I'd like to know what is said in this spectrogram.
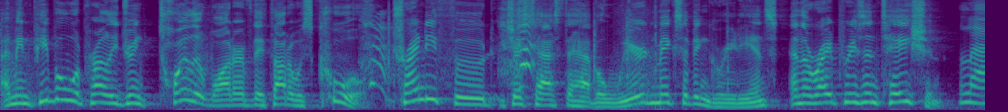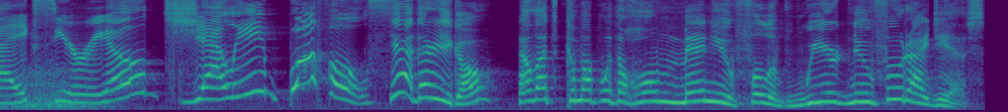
I mean, people would probably drink toilet water if they thought it was cool. Hmm. Trendy food just has to have a weird mix of ingredients and the right presentation. Like cereal, jelly, waffles. Yeah, there you go. Now let's come up with a whole menu full of weird new food ideas.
